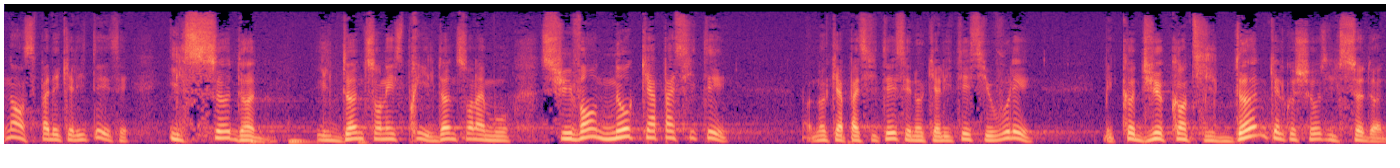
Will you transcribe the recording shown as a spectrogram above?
Non, ce n'est pas des qualités, c'est il se donne. Il donne son esprit, il donne son amour, suivant nos capacités. nos capacités, c'est nos qualités, si vous voulez. Mais que Dieu, quand il donne quelque chose, il se donne.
